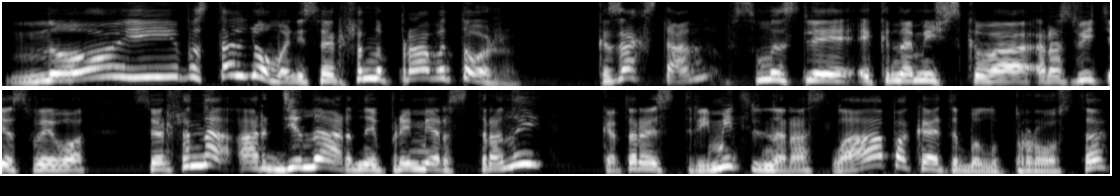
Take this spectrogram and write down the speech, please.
Но и в остальном они совершенно правы тоже. Казахстан, в смысле экономического развития своего, совершенно ординарный пример страны, которая стремительно росла, пока это было просто,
